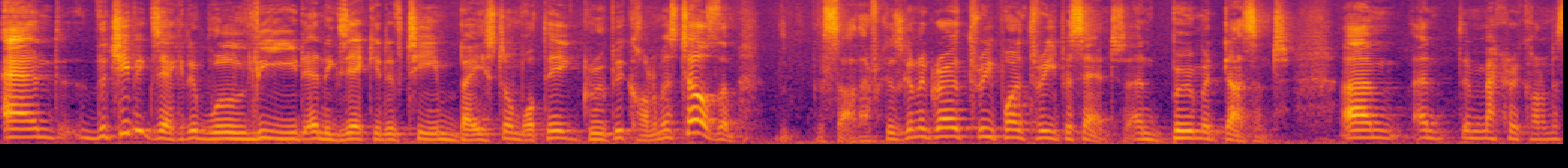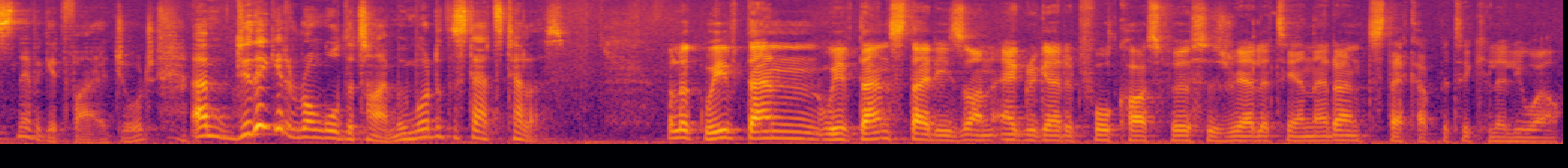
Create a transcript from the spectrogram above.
and the chief executive will lead an executive team based on what the group economist tells them. The South Africa is going to grow 3.3%, and boom, it doesn't. Um, and the macroeconomists never get fired, George. Um, do they get it wrong all the time? And what do the stats tell us? Well, look, we've done we've done studies on aggregated forecasts versus reality, and they don't stack up particularly well.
